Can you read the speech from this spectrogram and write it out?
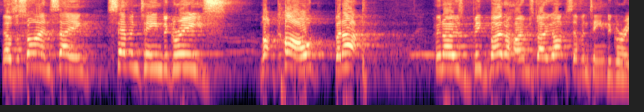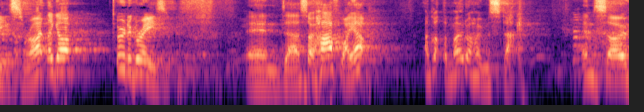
There was a sign saying 17 degrees. Not cold, but up. Who knows, big motorhomes don't go up 17 degrees, right? They go up two degrees. And uh, so halfway up, I got the motorhome stuck. And so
